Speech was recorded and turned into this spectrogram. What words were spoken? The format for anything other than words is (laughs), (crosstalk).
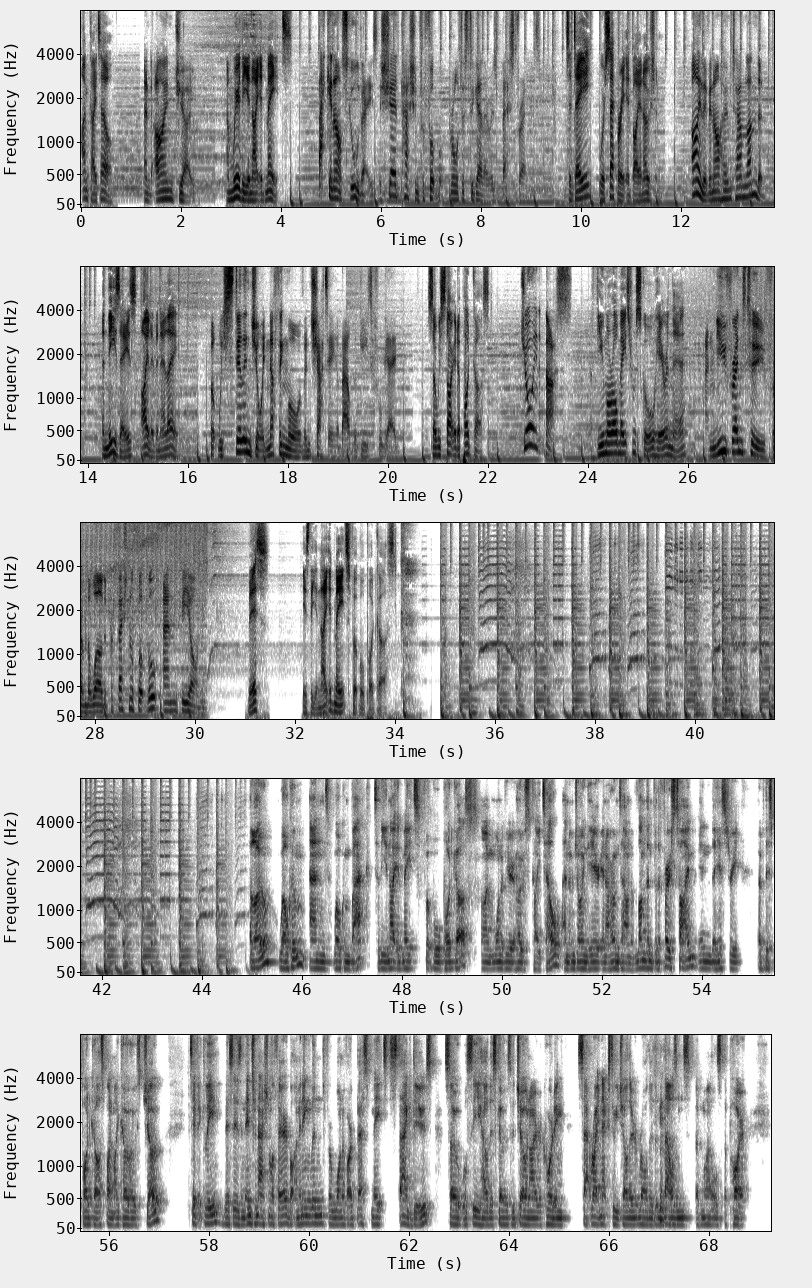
I'm Keitel. And I'm Joe. And we're the United Mates. Back in our school days, a shared passion for football brought us together as best friends. Today, we're separated by an ocean. I live in our hometown, London. And these days, I live in LA. But we still enjoy nothing more than chatting about the beautiful game. So we started a podcast. Join us. A few more old mates from school here and there. And new friends too from the world of professional football and beyond. This is the United Mates Football Podcast. Hello, welcome, and welcome back to the United Mates Football Podcast. I'm one of your hosts, Kaitel, and I'm joined here in our hometown of London for the first time in the history of this podcast by my co host, Joe. Typically, this is an international affair, but I'm in England for one of our best mates' stag do's. So we'll see how this goes with Joe and I recording sat right next to each other rather than (laughs) thousands of miles apart.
